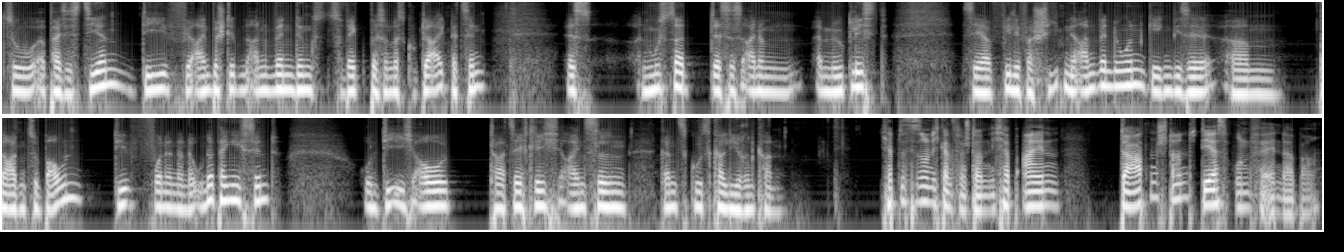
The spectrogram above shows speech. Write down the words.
zu äh, persistieren, die für einen bestimmten Anwendungszweck besonders gut geeignet sind, ist ein Muster, das es einem ermöglicht, sehr viele verschiedene Anwendungen gegen diese ähm, Daten zu bauen, die voneinander unabhängig sind und die ich auch tatsächlich einzeln ganz gut skalieren kann. Ich habe das jetzt noch nicht ganz verstanden. Ich habe einen Datenstand, der ist unveränderbar.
